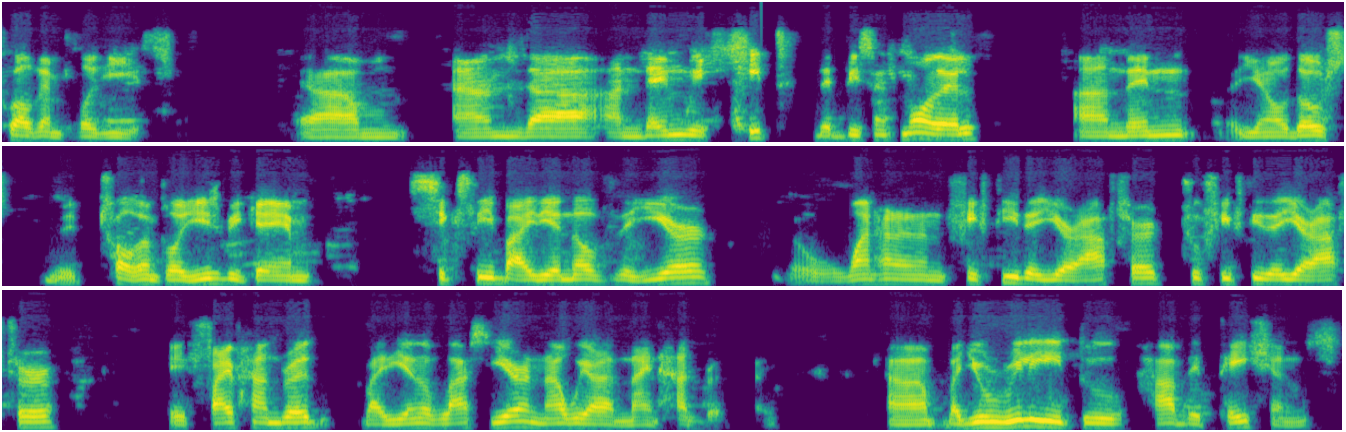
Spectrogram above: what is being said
12 employees. Um, and uh, and then we hit the business model, and then you know those 12 employees became 60 by the end of the year, 150 the year after, 250 the year after, 500 by the end of last year, and now we are at 900. Right? Uh, but you really need to have the patience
